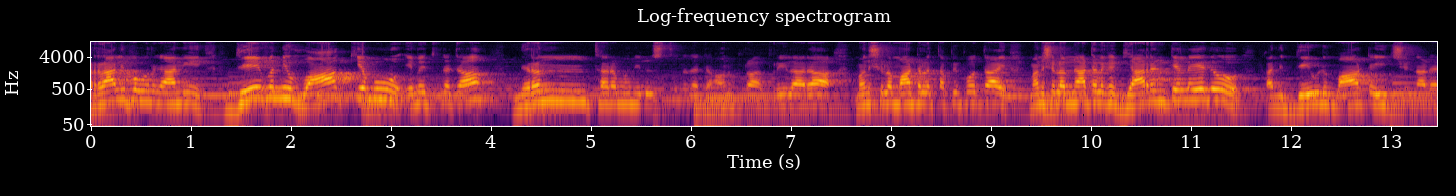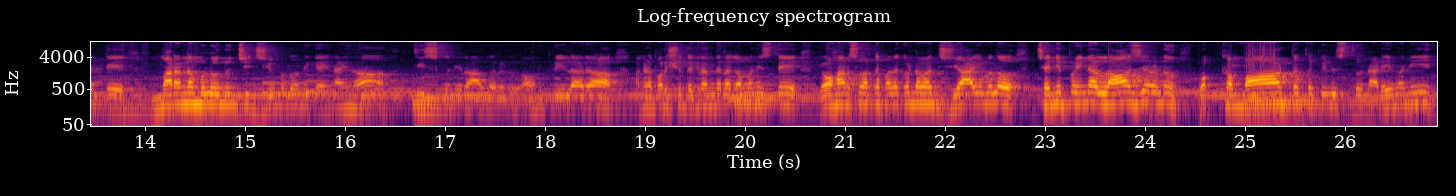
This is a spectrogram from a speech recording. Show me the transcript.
రాలిపోవును కానీ దేవుని వాక్యము ఏమవుతుందట నిరంతరము నిలుస్తున్నదట. అవును ప్ర- ప్రియులారా మనుషుల మాటలు తప్పిపోతాయి. మనుషుల మాటలకు గ్యారంటీ లేదు. కానీ దేవుడు మాట ఇచ్చిన్నాడంటే మరణములో నుంచి జీవములోనికైనా ఆయన తీసుకుని రాగలడు. అవును ప్రియులారా అక్కడ పరిశుద్ధ గ్రంథాలు గమనిస్తే యోహాను స్వార్థ పదకొండవ అధ్యాయములో చనిపోయిన లాజరును ఒక్క మాటతో పిలుస్తున్నాడు. ఏమని?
